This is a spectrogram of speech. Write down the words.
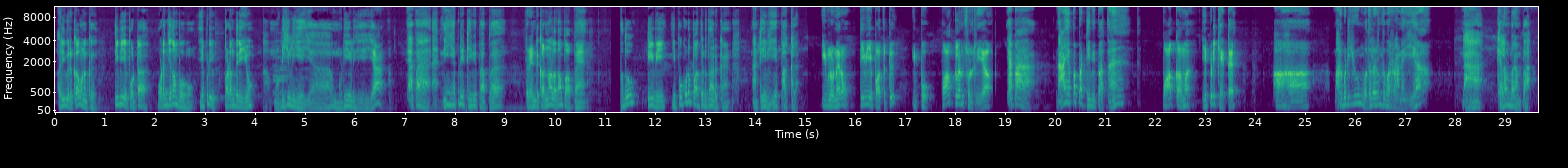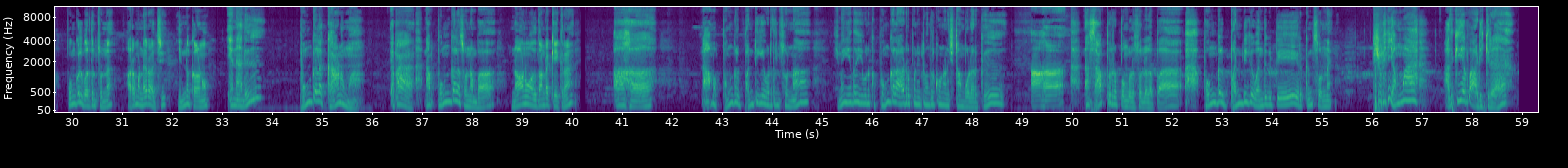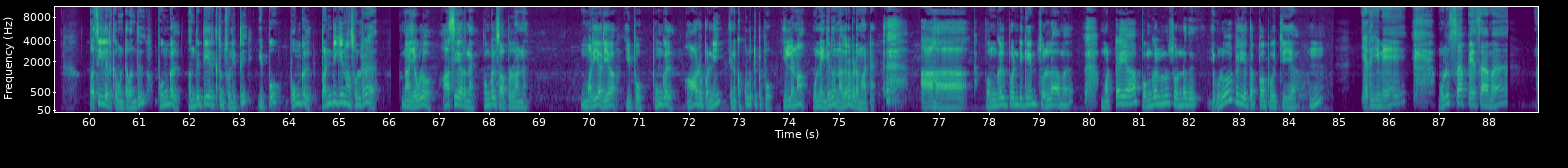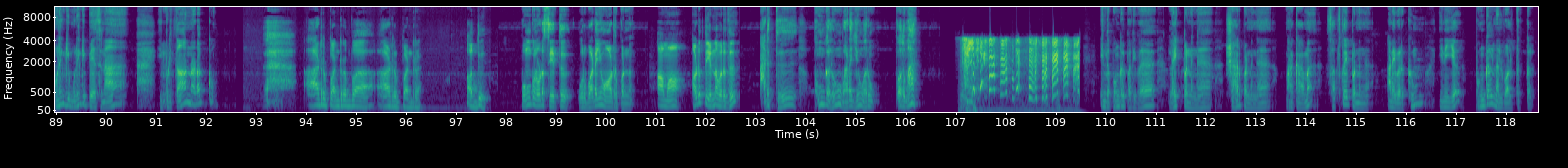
அறிவு இருக்கா உனக்கு? டிவியை போட்டால் உடஞ்சி தான் போகும். எப்படி படம் தெரியும்? முடியலையேயா முடியலையேயா ஏப்பா நீ எப்படி டிவி பார்ப்ப ரெண்டு கண்ணால் தான் பார்ப்பேன். அதுவும் டிவி இப்போ கூட பார்த்துட்டு தான் இருக்கேன். நான் டிவியே பார்க்கல. இவ்வளோ நேரம் டிவியை பார்த்துட்டு இப்போது பார்க்கலன்னு சொல்கிறியா ஏப்பா நான் எப்பப்பா டிவி பார்த்தேன்? பார்க்காம எப்படி கேட்ட? ஆஹா மறுபடியும் முதல்ல இருந்து வர்றான் ஐயா. நான் கிளம்புறேன்ப்பா. பொங்கல் வருதுன்னு சொன்ன அரை மணி நேரம் ஆச்சு. இன்னும் காணோம். என்னது? பொங்கலை காணுமா? எப்பா நான் பொங்கலை சொன்னேன்பா. நானும் அதுதான்டா கேட்குறேன் ஆஹா நாம் பொங்கல் பண்டிகை வருதுன்னு சொன்னால் இவன் ஏதோ இவனுக்கு பொங்கல் ஆர்டர் பண்ணிட்டு வந்திருக்கோன்னு நினச்சிட்டான் போல இருக்கு. ஆஹா நான் சாப்பிட்ற பொங்கலை சொல்லலப்பா. பொங்கல் பண்டிகை வந்துக்கிட்டே இருக்குன்னு சொன்னேன். அம்மா அதுக்கு ஏப்பா அடிக்கிற? பசியில் இருக்கவன்ட்ட வந்து பொங்கல் வந்துகிட்டே இருக்குதுன்னு சொல்லிட்டு இப்போது பொங்கல் பண்டிகை நான் சொல்கிற நான் எவ்வளோ ஆசையாக இருந்தேன். பொங்கல் சாப்பிட்லான்னு. மரியாதையா இப்போது பொங்கல் ஆர்டர் பண்ணி எனக்கு கொடுத்துட்டு போ. இல்லைன்னா உன்னை இங்கேருந்து நகர விட மாட்டேன். ஆஹா பொங்கல் பண்டிகைன்னு சொல்லாமல் மொட்டையா பொங்கல்னு சொன்னது எவ்வளோ பெரிய தப்பாக போச்சுயா ம்? எதையுமே முழுசாக பேசாமல் முழுங்கி முழுங்கி பேசுனா இப்படித்தான் நடக்கும். ஆர்டர் பண்ணுறப்பா ஆர்டர் பண்ணுறேன் அது. பொங்கலோட சேர்த்து ஒரு வடையும் ஆர்டர் பண்ணு. ஆமாம் அடுத்து என்ன வருது? அடுத்து பொங்கலும் வடையும் வரும். போதுமா? இந்த பொங்கல் பதிவை லைக் பண்ணுங்கள் ஷேர் பண்ணுங்கள் மறக்காமல் சப்ஸ்கிரைப் பண்ணுங்கள் அனைவருக்கும் இனிய பொங்கல் நல்வாழ்த்துக்கள்.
